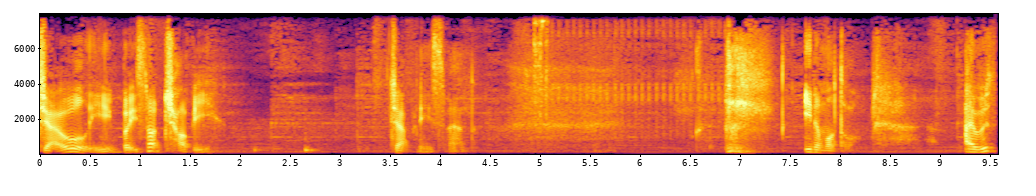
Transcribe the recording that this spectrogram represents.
jowly, but he's not chubby. Japanese man. Inamoto. I was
